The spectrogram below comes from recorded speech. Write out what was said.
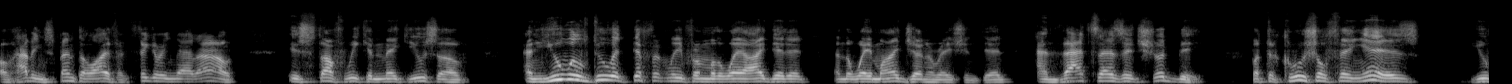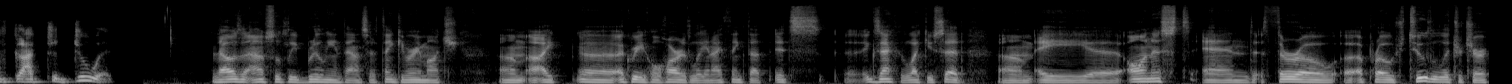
of having spent a life and figuring that out is stuff we can make use of. And you will do it differently from the way I did it and the way my generation did. And that's as it should be. But the crucial thing is, you've got to do it. That was an absolutely brilliant answer. Thank you very much. Um, I uh, agree wholeheartedly, and I think that it's uh, exactly like you said, um, a uh, honest and thorough uh, approach to the literature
